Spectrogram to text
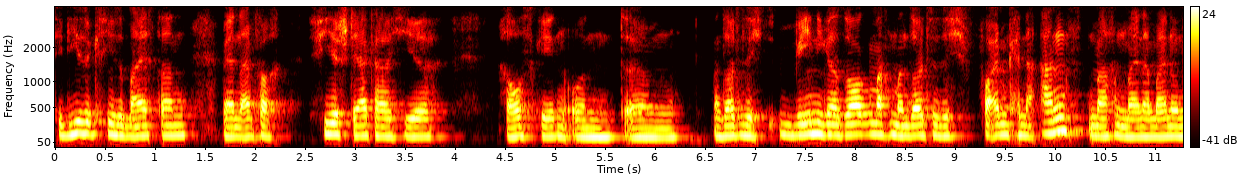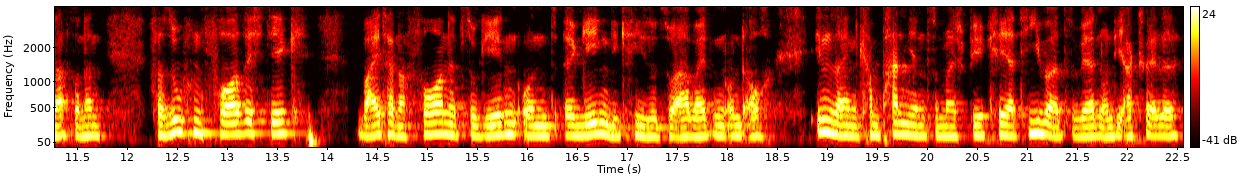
die diese Krise meistern, werden einfach viel stärker hier rausgehen und ähm, man sollte sich weniger Sorgen machen, man sollte sich vor allem keine Angst machen, meiner Meinung nach, sondern versuchen vorsichtig weiter nach vorne zu gehen und äh, gegen die Krise zu arbeiten und auch in seinen Kampagnen zum Beispiel kreativer zu werden und die aktuelle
